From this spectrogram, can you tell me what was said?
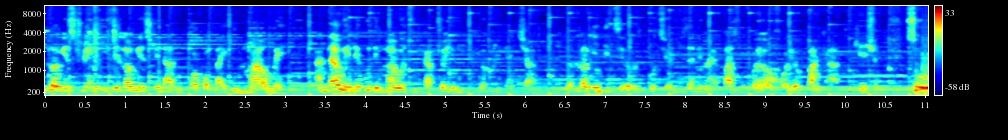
login screen is a login screen that will pop up by the malware and that will enable the malware to capture your, your credential your login details both your username and password for your, for your bank application. So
